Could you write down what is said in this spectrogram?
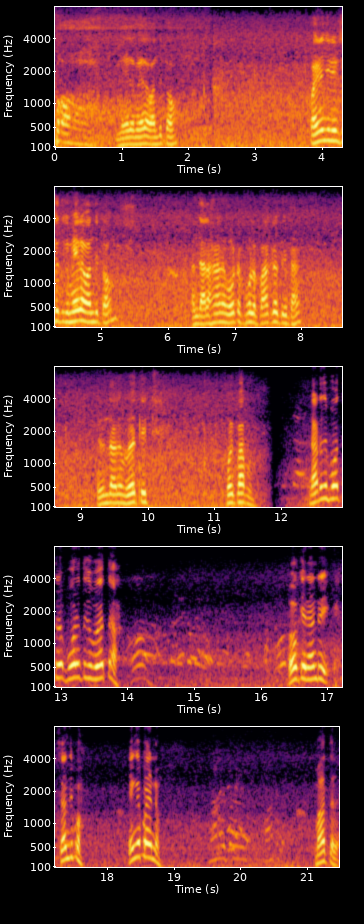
Oh, மேலே மேலே வந்துட்டோம் பதினஞ்சு நிமிஷத்துக்கு மேலே வந்துட்டோம் அந்த அழகான வாட்டர் ஃபாலை பார்க்கறதுக்கு தான் இருந்தாலும் வேர்த் இட் போய் பார்ப்போம் நடந்து போத்த போகிறதுக்கு வேர்த்தா ஓகே நன்றி. சந்திப்போம். எங்கே பயணம் மாத்தலை.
